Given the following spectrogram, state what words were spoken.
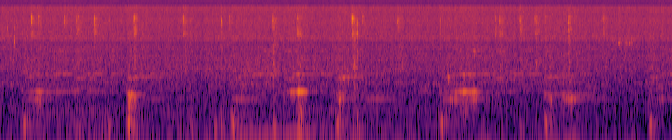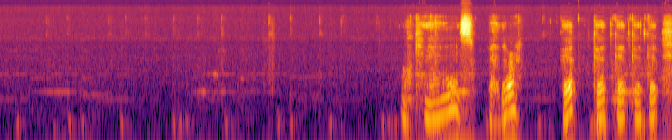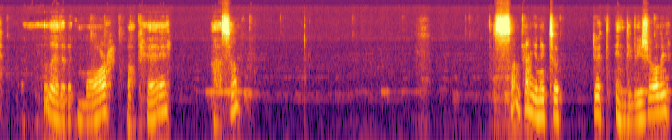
Okay, it's better. Good, good, good, good, good. A little bit more. Okay awesome. Sometimes you need to do it individually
